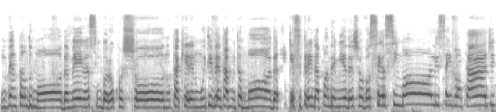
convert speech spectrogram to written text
inventando moda, meio assim borocochô, não tá querendo muito inventar muita moda. Esse trem da pandemia deixou você assim mole, sem vontade.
